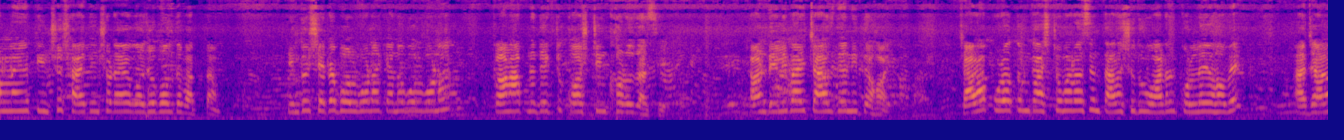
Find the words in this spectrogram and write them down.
অনলাইনে তিনশো, সাড়ে তিনশো টাকা গজও বলতে পারতাম। কিন্তু সেটা বলব না, কেন বলব না? কারণ আপনাদের একটু কস্টিং খরচ আছে। কারণ ডেলিভারি চার্জ দিয়ে নিতে হয়। যারা পুরাতন কাস্টমার আছেন, তারা শুধু অর্ডার করলেই হবে। আর যারা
